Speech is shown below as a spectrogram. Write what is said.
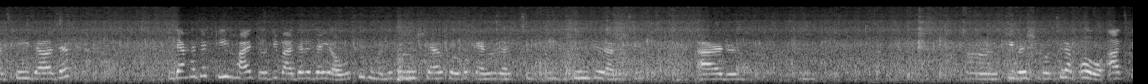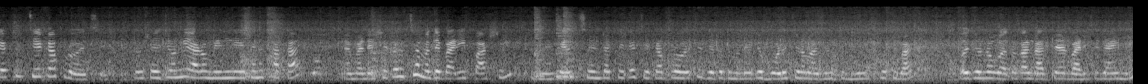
আজকেই যাওয়া যাক। দেখা যাক কী হয়, যদি বাজারে যাই, অবশ্যই তোমাদের সঙ্গে শেয়ার করব, কেন যাচ্ছি, কী কিনতে যাচ্ছি। আর কি বেশ বলছিলাম? ও, আজকে একটা চেক আপ রয়েছে। তো সেই জন্যই আরও মেনলি এখানে থাকা। মানে সেটা হচ্ছে আমাদের বাড়ির পাশেই। মানে হেলথ সেন্টার থেকে চেক আপ রয়েছে, যেটা তোমাদেরকে বলেছিলাম আজ হচ্ছে বৃহস্পতিবার। ওই জন্য গতকাল রাত্রে আর বাড়িতে যাইনি।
